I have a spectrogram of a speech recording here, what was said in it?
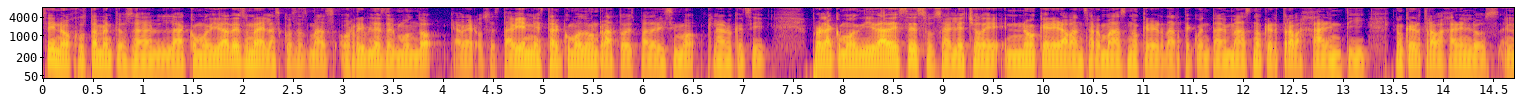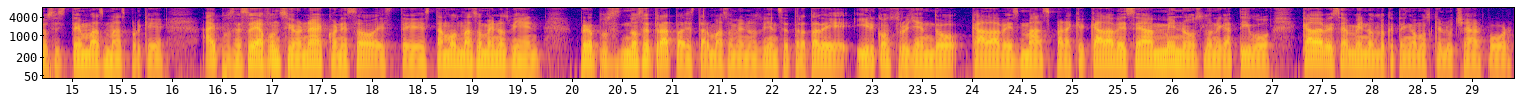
Sí, no, justamente, o sea, la comodidad es una de las cosas más horribles del mundo. Que a ver, o sea, está bien estar cómodo un rato, es padrísimo, claro que sí. Pero la comodidad es eso, o sea, el hecho de no querer avanzar más, no querer darte cuenta de más, no querer trabajar en ti, no querer trabajar en los, en los sistemas más, porque, ay, pues eso ya funciona, con eso este, estamos más o menos bien. Pero pues no se trata de estar más o menos bien, se trata de ir construyendo cada vez más para que cada vez sea menos lo negativo, cada vez sea menos lo que tengamos que luchar por,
